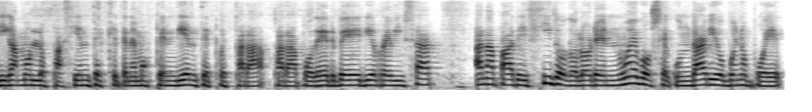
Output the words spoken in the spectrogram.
digamos los pacientes que tenemos pendientes pues para, para, poder ver y revisar han aparecido dolores nuevos secundarios bueno pues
